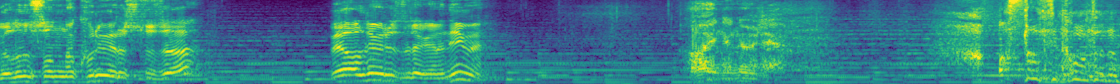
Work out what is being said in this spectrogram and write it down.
Yolun sonuna kuruyoruz tuzağı ve alıyoruz Dragan'ı değil mi? Aynen öyle. Aslansın komutanım.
